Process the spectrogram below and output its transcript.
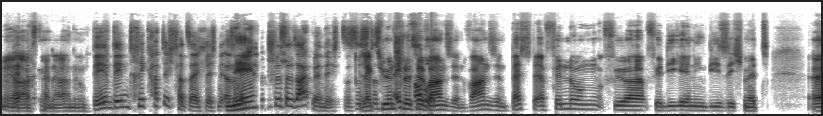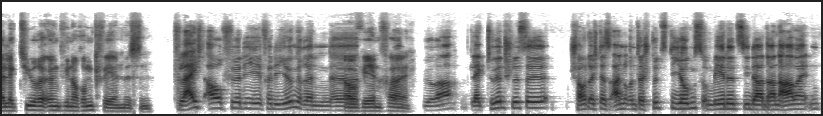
Ja, keine Ahnung. Den, den Trick hatte ich tatsächlich nicht. Also nee. Lektürenschlüssel sagt mir nichts. Das ist, Lektürenschlüssel, Wahnsinn. Wahnsinn. Beste Erfindung für, für diejenigen, die sich mit äh, Lektüre irgendwie noch rumquälen müssen. Vielleicht auch für die, für die jüngeren äh, Auf jeden Fall. Führer. Lektürenschlüssel Schaut euch das an, unterstützt die Jungs und Mädels, die da dran arbeiten.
